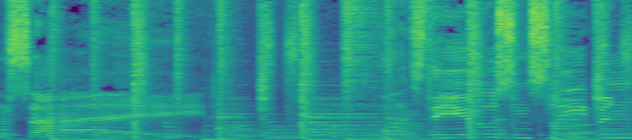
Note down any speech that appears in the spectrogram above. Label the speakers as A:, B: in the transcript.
A: Inside. What's the use in sleeping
